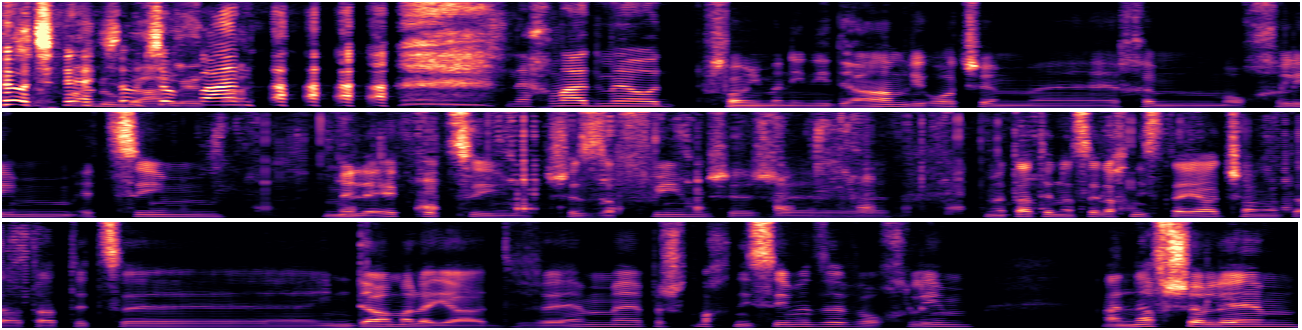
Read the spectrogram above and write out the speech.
להיות שיש שם. שפן. נחמד מאוד. לפעמים אני נדהם לראות שהם, אה, איך הם אוכלים עצים מלאי קוצים, שזפים, ש... ש... אם אתה תנסה להכניס את היד שם, אתה, אתה תצא עם דם על היד, והם אה, פשוט מכניסים את זה ואוכלים ענף שלם,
